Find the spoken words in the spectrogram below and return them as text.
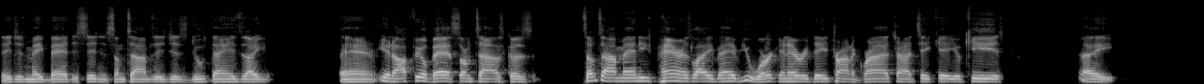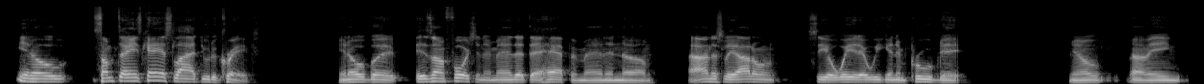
They just make bad decisions. Sometimes they just do things like, and you know, I feel bad sometimes because sometimes, man, these parents, like, man, if you working every day trying to grind, trying to take care of your kids, like, you know, some things can slide through the cracks, you know, but it's unfortunate, man, that that happened, man. And um, honestly, I don't see a way that we can improve that. You know, I mean,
